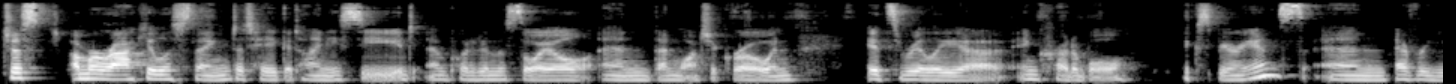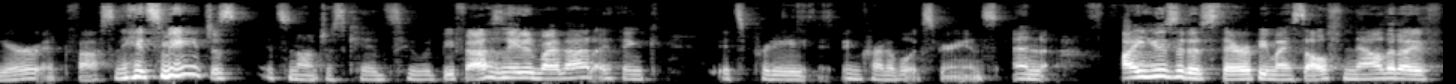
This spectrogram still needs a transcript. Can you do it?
just a miraculous thing to take a tiny seed and put it in the soil and then watch it grow. And it's really an incredible experience. And every year it fascinates me. Just, it's not just kids who would be fascinated by that. I think it's pretty incredible experience. And I use it as therapy myself. Now that I've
